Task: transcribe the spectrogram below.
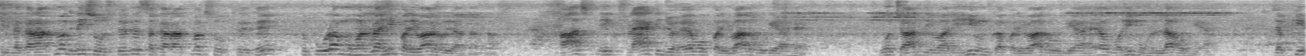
कि नकारात्मक नहीं सोचते थे सकारात्मक सोचते थे तो पूरा मोहल्ला ही परिवार हो जाता था। आज एक फ्लैट जो है वो परिवार हो गया है। वो चार दीवारी ही उनका परिवार हो गया है और वही मोहल्ला हो गया है। जबकि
